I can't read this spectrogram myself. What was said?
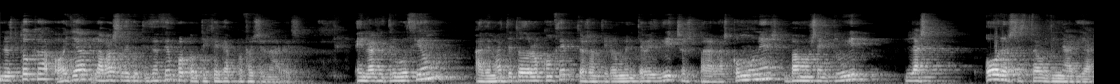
nos toca hallar la base de cotización por contingencias profesionales. En la retribución, además de todos los conceptos anteriormente dichos para las comunes, vamos a incluir las horas extraordinarias,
